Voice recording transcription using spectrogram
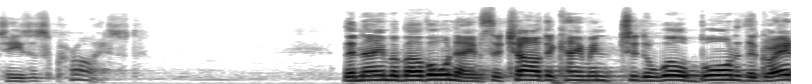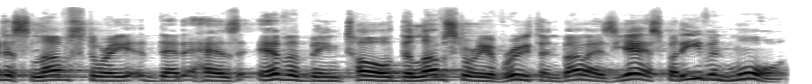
Jesus Christ. The name above all names, the child that came into the world, born of the greatest love story that has ever been told, the love story of Ruth and Boaz, yes, but even more,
